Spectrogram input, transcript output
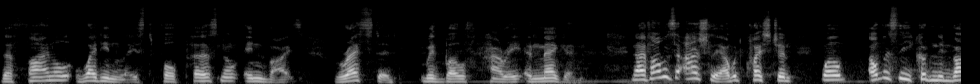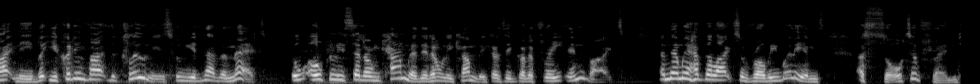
the final wedding list for personal invites rested with both Harry and Meghan. Now, if I was Ashleigh, I would question, well, obviously you couldn't invite me, but you could invite the Clooneys, who you'd never met, who openly said on camera they'd only come because they'd got a free invite. And then we have the likes of Robbie Williams, a sort of friend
